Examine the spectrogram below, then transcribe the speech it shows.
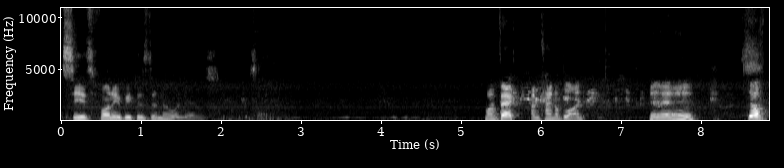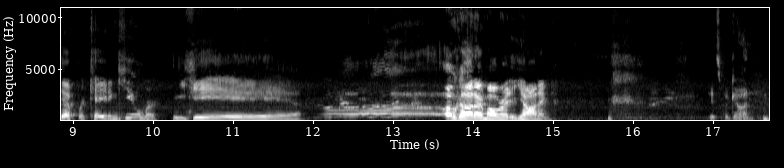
See, it's funny because they're nowhere near as stupid as I Fun fact, I'm kind of blonde. Self-deprecating humor. Yeah. Oh god, I'm already yawning. It's begun.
